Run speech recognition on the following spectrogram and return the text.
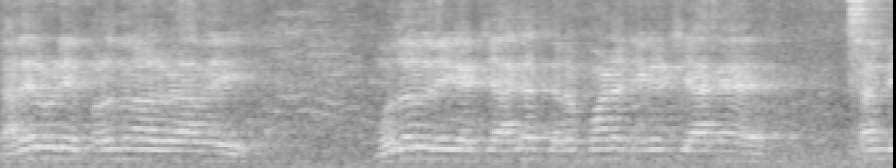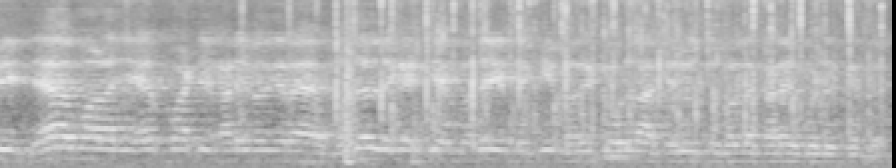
தலைவருடைய பிறந்தநாள் விழாவை முதல் நிகழ்ச்சியாக சிறப்பான நிகழ்ச்சியாக தம்பி தேவபாலாஜி ஏற்பாட்டில் நடைபெறுகிற முதல் நிகழ்ச்சி என்பதை இன்றைக்கு மகிழ்ச்சியோடு நான் தெரிவித்துக் கொள்ள கடமைப்பட்டிருக்கின்றேன்.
